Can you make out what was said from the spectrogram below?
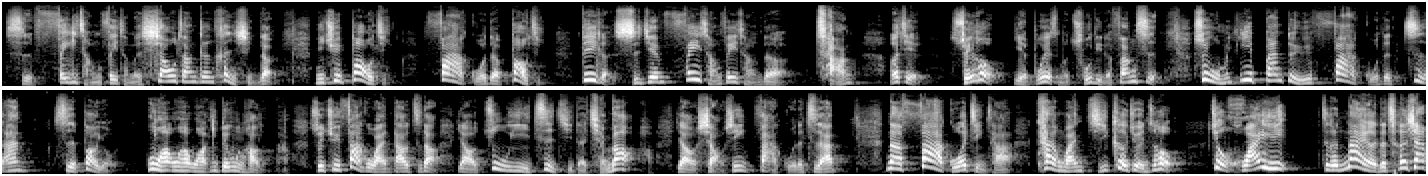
是非常非常的嚣张跟横行的。你去报警。法国的报警，第一个时间非常非常的长，而且随后也不会有什么处理的方式，所以我们一般对于法国的治安是抱有问号问号问号一堆问号的啊。所以去法国玩，大家都知道要注意自己的钱包啊，要小心法国的治安。那法国警察看完即刻救援之后，就怀疑这个奈尔的车厢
